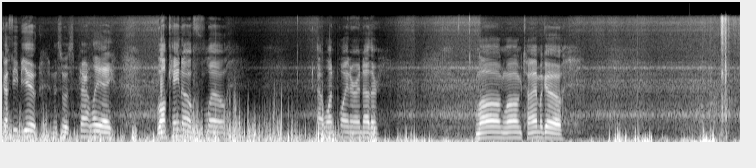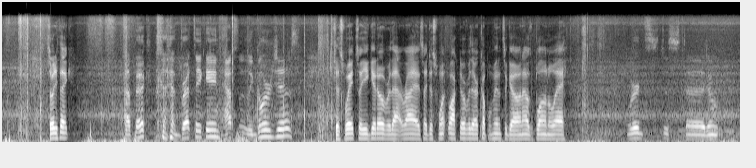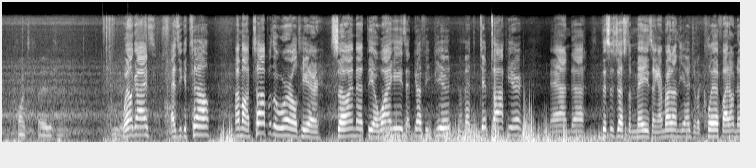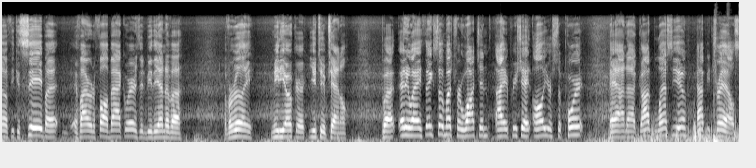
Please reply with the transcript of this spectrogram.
Guffey Butte. And this was apparently a volcano flow at one point or another long, long time ago. So what do you think? Epic, breathtaking, absolutely gorgeous. Just wait till you get over that rise. I just went, walked over there a couple minutes ago and I was blown away. Words just uh, don't quantify this. Well guys, as you can tell, I'm on top of the world here. So I'm at the Owyhees at Guffey Butte. I'm at the tip top here and uh, this is just amazing. I'm right on the edge of a cliff. I don't know if you can see, but if I were to fall backwards, it'd be the end of a, of a really mediocre YouTube channel. But anyway, thanks so much for watching. I appreciate all your support and uh, God bless you. Happy trails.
